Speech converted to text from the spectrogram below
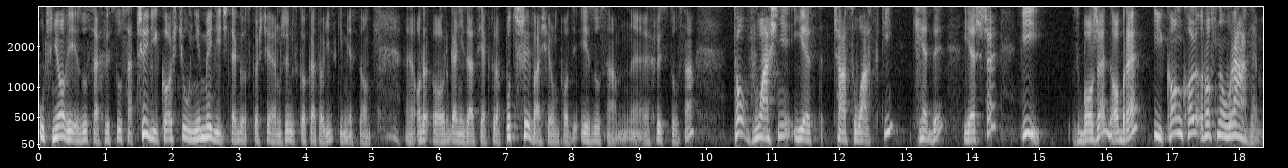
uczniowie Jezusa Chrystusa, czyli Kościół, nie mylić tego z Kościołem rzymskokatolickim. Jest to e, organizacja, która podszywa się pod Jezusa e, Chrystusa. To właśnie jest czas łaski, kiedy jeszcze i zboże dobre i konkol rosną razem,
